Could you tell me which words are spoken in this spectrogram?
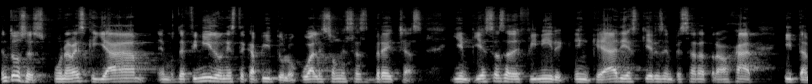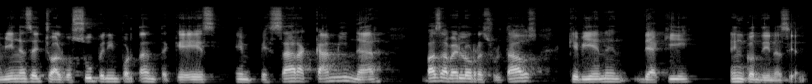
Entonces, una vez que ya hemos definido en este capítulo cuáles son esas brechas y empiezas a definir en qué áreas quieres empezar a trabajar y también has hecho algo súper importante que es empezar a caminar, vas a ver los resultados que vienen de aquí en continuación.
